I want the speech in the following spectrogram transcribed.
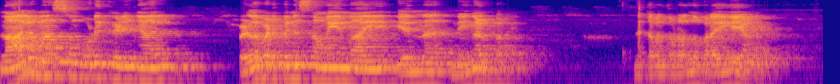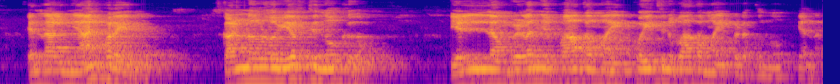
നാലു മാസം കൂടി കഴിഞ്ഞാൽ വിളവെടുപ്പിന് സമയമായി എന്ന് നിങ്ങൾ പറയും. എന്നിട്ട് അവൻ തുടർന്ന് പറയുകയാണ് എന്നാൽ ഞാൻ പറയുന്നു കണ്ണുകൾ ഉയർത്തി നോക്കുക. എല്ലാം വിളഞ്ഞ് പാകമായി കൊയ്ത്തിന് പാകമായി കിടക്കുന്നു എന്ന്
